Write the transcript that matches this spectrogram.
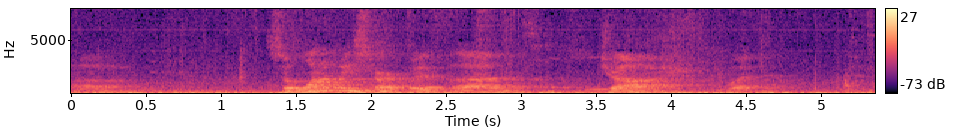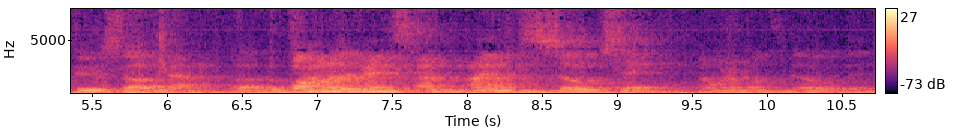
Uh, so why don't we start with uh, Josh? What? Who's um, uh, the Bummer. bummer? I just, I'm, I am so sick. I want everyone to know that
